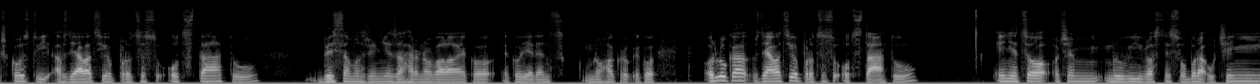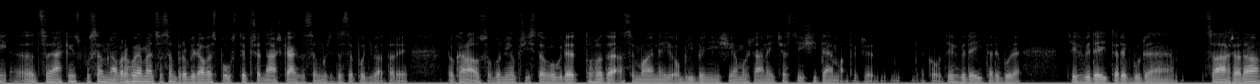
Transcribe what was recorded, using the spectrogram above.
školství a vzdělávacího procesu od státu by samozřejmě zahrnovala jako, jako jeden z mnoha kroků. Jako odluka vzdělávacího procesu od státu je něco, o čem mluví vlastně svoboda učení, eh, co nějakým způsobem navrhujeme, co jsem probíral ve spoustě přednáškách, zase můžete se podívat tady do kanálu Svobodného přístavu, kde tohle je asi moje nejoblíbenější a možná nejčastější téma, takže jako těch videí tady bude, těch videí tady bude celá řada,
